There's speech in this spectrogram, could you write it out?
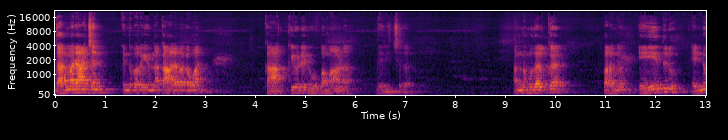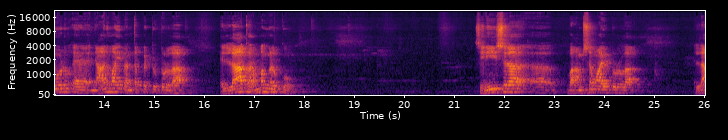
ധർമ്മരാജൻ എന്ന് പറയുന്ന കാലഭഗവാൻ കാക്കയുടെ രൂപമാണ് ധരിച്ചത്. അന്ന് മുതൽക്ക് പറഞ്ഞു ഏതൊരു എന്നോട് ഞാനുമായി ബന്ധപ്പെട്ടിട്ടുള്ള എല്ലാ കർമ്മങ്ങൾക്കും ശനീശ്വര അംശമായിട്ടുള്ള എല്ലാ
